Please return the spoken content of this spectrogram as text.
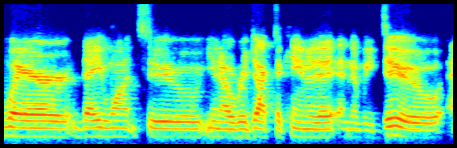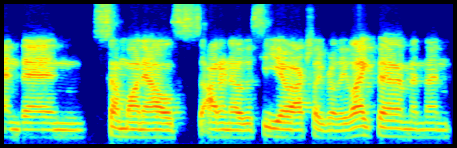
where they want to, you know, reject a candidate and then we do, and then someone else, I don't know, the CEO actually really liked them and then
